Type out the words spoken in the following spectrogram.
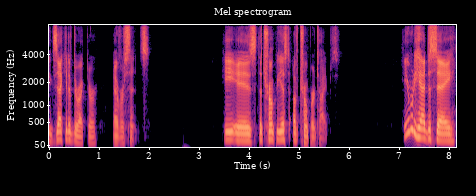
executive director ever since. He is the Trumpiest of Trumper types. Hear what he had to say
